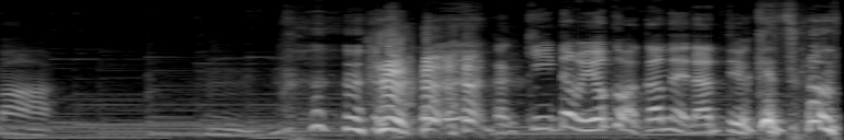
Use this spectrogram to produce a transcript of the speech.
まあ、うん、聞いてもよくわかんないなっていう結論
